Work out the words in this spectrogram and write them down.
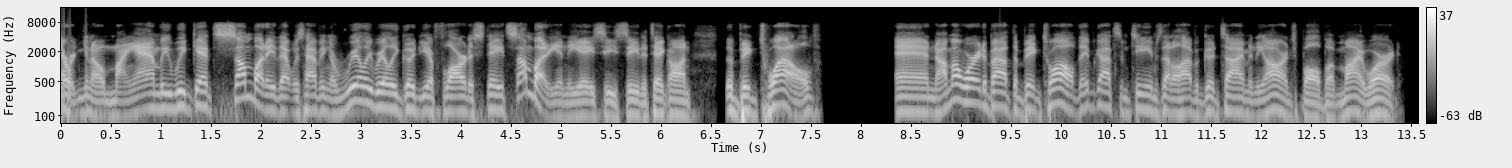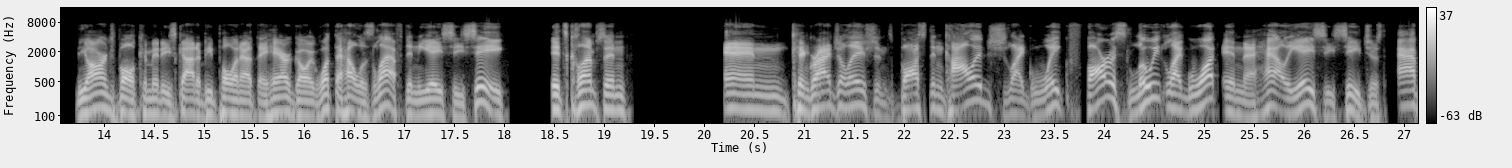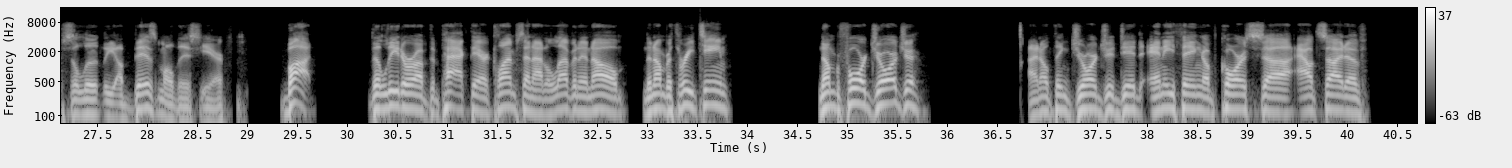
or, you know, Miami. We'd get somebody that was having a really, really good year, Florida State, somebody in the ACC to take on the Big 12. And I'm not worried about the Big 12. They've got some teams that'll have a good time in the Orange Bowl, but my word, the Orange Bowl committee's got to be pulling out their hair going, what the hell is left in the ACC? It's Clemson. And congratulations, Boston College, like Wake Forest, Louis, like what in the hell? The ACC just absolutely abysmal this year. But the leader of the pack there, Clemson at 11 and 0, the number three team. Number four, Georgia. I don't think Georgia did anything, of course, uh, outside of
